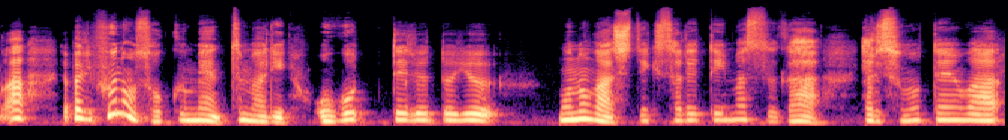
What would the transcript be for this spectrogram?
がやっぱり負の側面つまりおごってるというものが指摘されていますが、やはりその点は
